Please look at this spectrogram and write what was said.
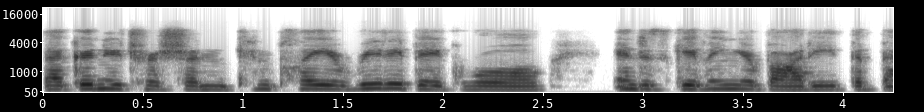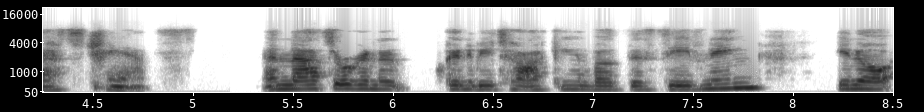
that good nutrition can play a really big role in just giving your body the best chance. And that's what we're going to be talking about this evening. You know,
